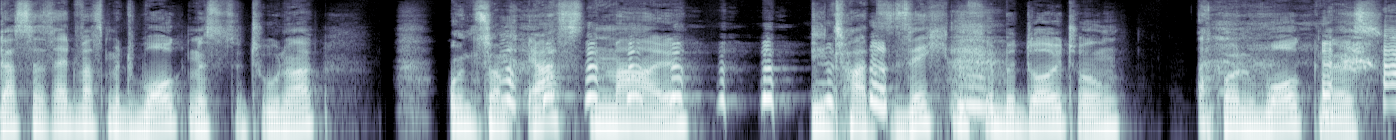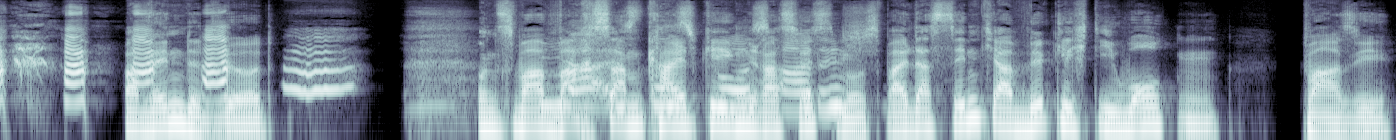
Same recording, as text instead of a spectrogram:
dass das etwas mit Wokeness zu tun hat. Und zum ersten Mal die tatsächliche Bedeutung von Wokeness verwendet wird. Und zwar ja, Wachsamkeit gegen Rassismus, weil das sind ja wirklich die Woken quasi.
